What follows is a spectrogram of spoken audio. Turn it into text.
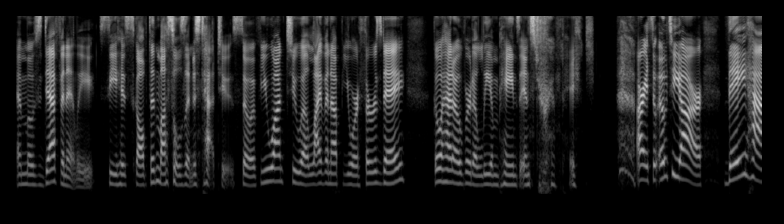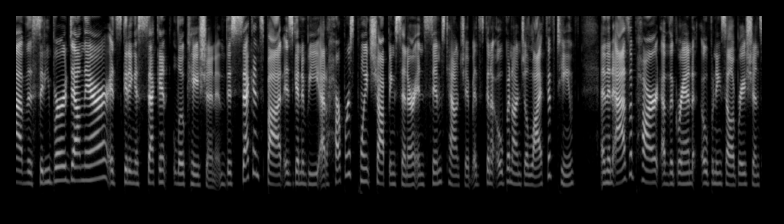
and most definitely see his sculpted muscles and his tattoos. So, if you want to uh, liven up your Thursday, go ahead over to Liam Payne's Instagram page. All right, so OTR. They have the Citybird down there. It's getting a second location. The second spot is going to be at Harper's Point Shopping Center in Symmes Township. It's going to open on July 15th. And then, as a part of the grand opening celebrations,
